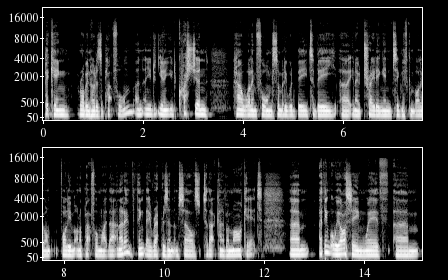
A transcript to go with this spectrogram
picking Robinhood as a platform, and, and you'd, you know, you'd question how well informed somebody would be to be, uh, you know, trading in significant volume on, volume on a platform like that. And I don't think they represent themselves to that kind of a market. Um, I think what we are seeing with um,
